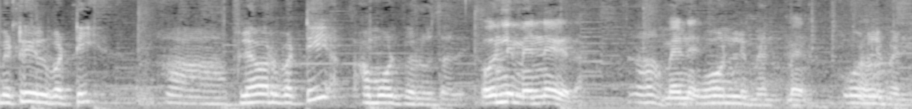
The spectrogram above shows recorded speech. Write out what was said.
మెటీరియల్ బట్టి ఫ్లేవర్ బట్టి అమౌంట్ పెరుగుతుంది. ఓన్లీ మెన్నే కదా? Only men men only men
